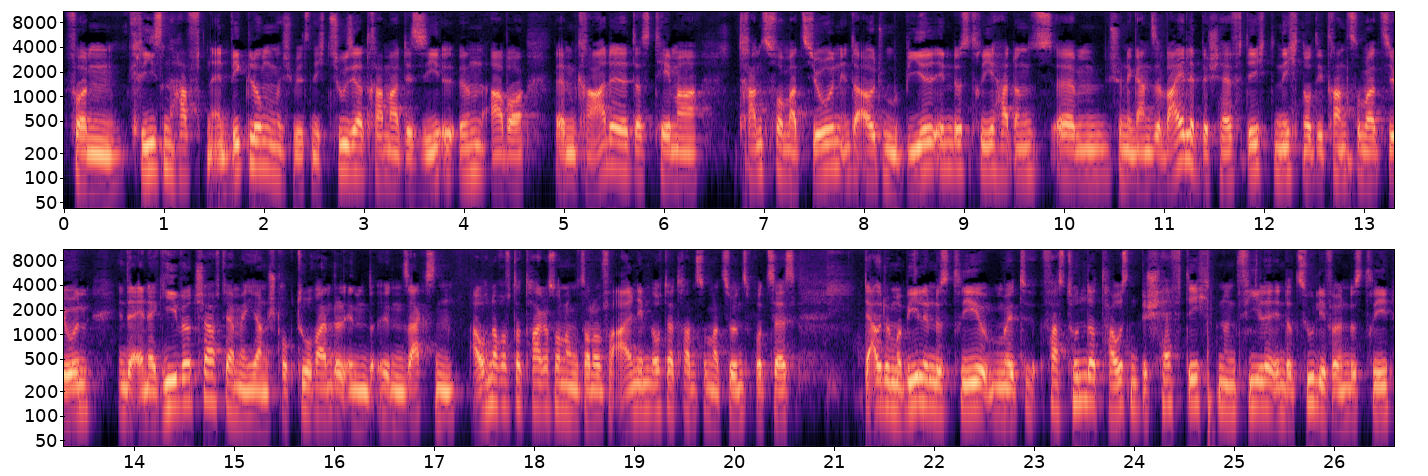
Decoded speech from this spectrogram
von krisenhaften Entwicklungen. Ich will es nicht zu sehr dramatisieren, aber ähm, gerade das Thema Transformation in der Automobilindustrie hat uns ähm, schon eine ganze Weile beschäftigt. Nicht nur die Transformation in der Energiewirtschaft, wir haben ja hier einen Strukturwandel in, in Sachsen auch noch auf der Tagesordnung, sondern vor allem eben auch der Transformationsprozess der Automobilindustrie mit fast 100.000 Beschäftigten und viele in der Zulieferindustrie.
